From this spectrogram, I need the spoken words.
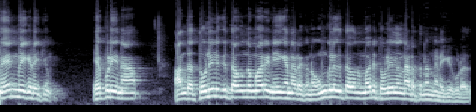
மேன்மை கிடைக்கும். எப்படின்னா அந்த தொழிலுக்கு தகுந்த மாதிரி நீங்கள் நடக்கணும். உங்களுக்கு தகுந்த மாதிரி தொழிலை நடத்தணும்னு நினைக்கக்கூடாது.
